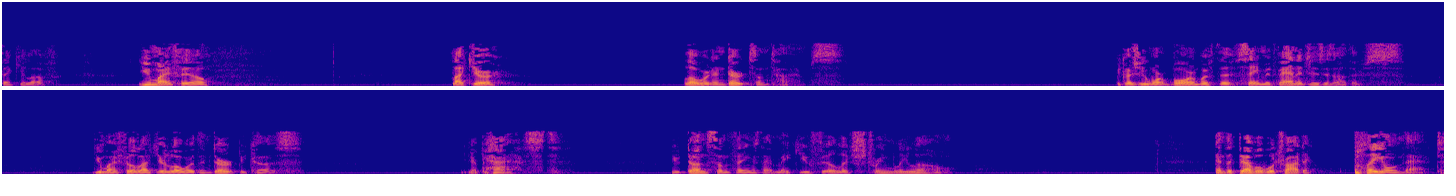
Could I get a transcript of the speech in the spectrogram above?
thank you, love. You might feel like you're lowered in dirt sometimes. Because you weren't born with the same advantages as others. You might feel like you're lower than dirt because you're past. You've done some things that make you feel extremely low. And the devil will try to play on that.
